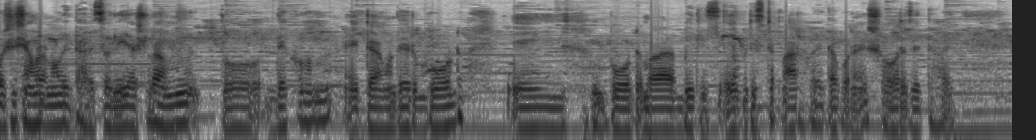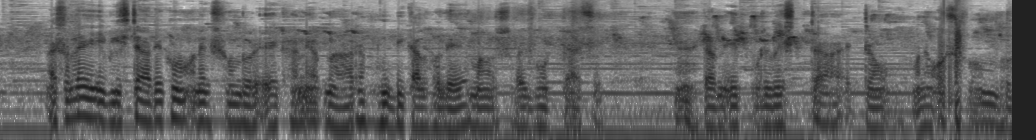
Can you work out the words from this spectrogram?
অবশেষে আমরা নদীর ধারে চলে আসলাম। তো দেখুন, এটা আমাদের বোর্ড। এই বোর্ড বা ব্রিজ, এই ব্রিজটা পার হয়ে তারপরে শহরে যেতে হয়। আসলে এই ব্রিজটা দেখুন, অনেক সুন্দর। এখানে আপনার বিকাল হলে মানুষ সবাই ঘুরতে আসে। হ্যাঁ কারণ এই পরিবেশটা একটা মানে অসম্ভব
